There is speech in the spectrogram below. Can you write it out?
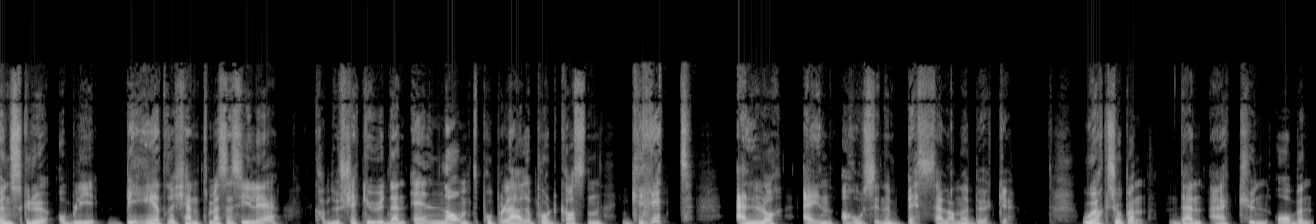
Ønsker du å bli bedre kjent med Cecilie, kan du sjekke ut den enormt populære podkasten Gritt eller en av hos sine bestselgende bøker. Workshopen den er kun åpen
